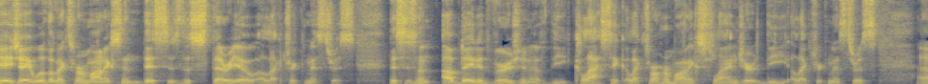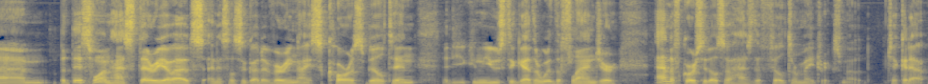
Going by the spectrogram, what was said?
JJ with Electro-Harmonix, and this is the Stereo Electric Mistress. This is an updated version of the classic Electro-Harmonix flanger, the Electric Mistress. Um, but this one has stereo outs and it's also got a very nice chorus built in that you can use together with the flanger. And of course it also has the filter matrix mode. Check it out.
